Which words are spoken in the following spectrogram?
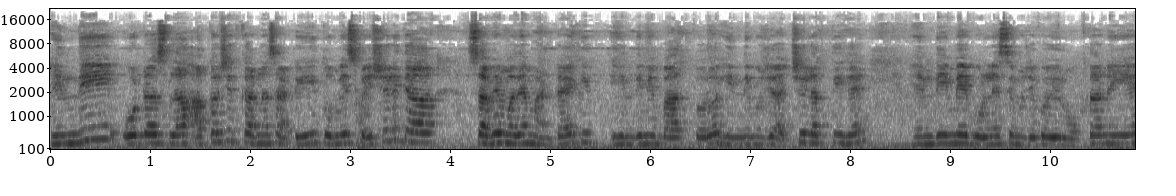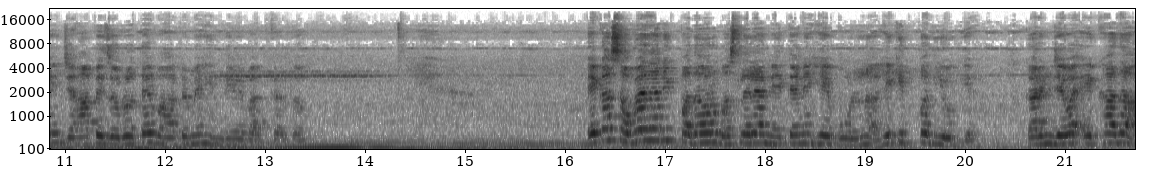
हिंदी वोटर्सला आकर्षित करण्यासाठी तुम्ही स्पेशली त्या सभेमध्ये म्हणताय की हिंदी में बात करो हिंदी मुझे अच्छी लगती है. हिंदी में बोलने से मुझे कोई रोकता नहीं है. जहाँ पे जरूरत है वहां पे मैं हिंदी में बात करता हूँ. एका संवैधानिक पदावर बसलेल्या नेत्याने हे बोलणं हे कितपत योग्य? कारण जेव्हा एखादा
